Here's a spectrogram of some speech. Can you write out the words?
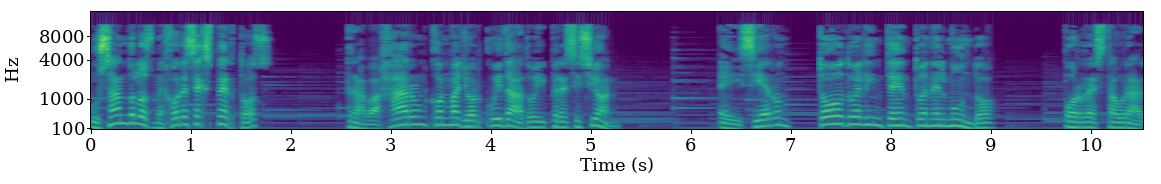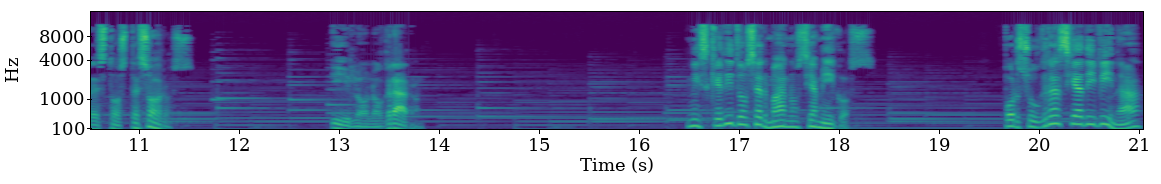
Usando los mejores expertos, trabajaron con mayor cuidado y precisión e hicieron todo el intento en el mundo por restaurar estos tesoros. Y lo lograron. Mis queridos hermanos y amigos, por su gracia divina,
